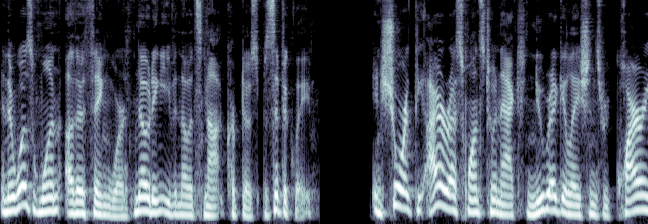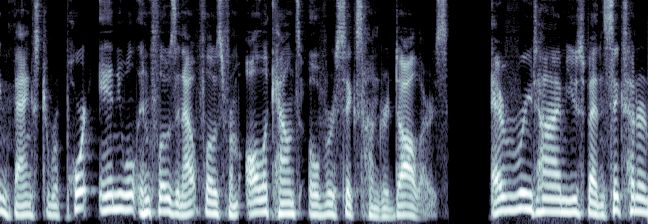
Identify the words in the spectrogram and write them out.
And there was one other thing worth noting, even though it's not crypto specifically. In short, the IRS wants to enact new regulations requiring banks to report annual inflows and outflows from all accounts over $600. Every time you spend $601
